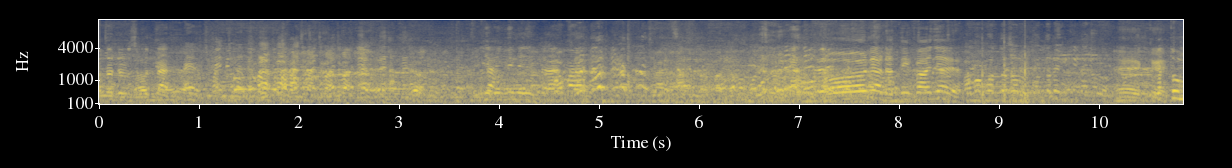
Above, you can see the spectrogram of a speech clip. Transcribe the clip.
foto dulu sebentar. Ayo, cepat, cepat, cepat. Oh, ini ada tifanya ya? Bapak foto dulu, foto dulu kita dulu. Eh, oke. Ketum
